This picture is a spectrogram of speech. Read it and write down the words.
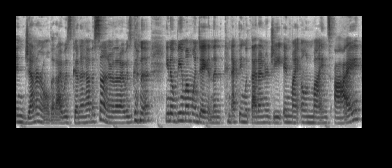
in general that I was gonna have a son or that I was gonna, you know, be a mom one day and then connecting with that energy in my own mind's eye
